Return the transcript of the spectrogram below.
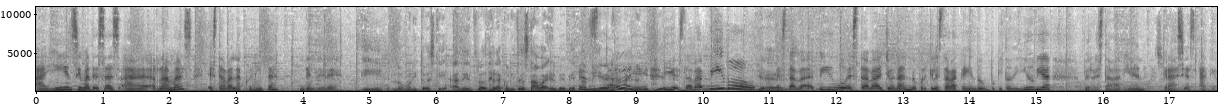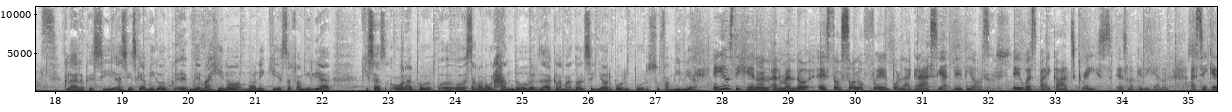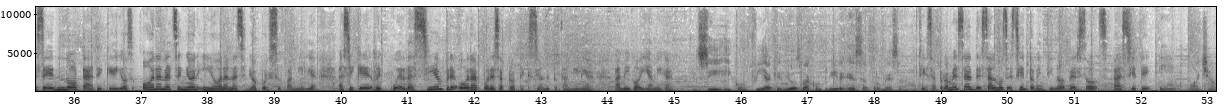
Allí encima de esas ah, ramas estaba la cunita del bebé. Y lo bonito es que adentro de la conita estaba el bebé también. Estaba allí y estaba vivo. Estaba vivo, estaba llorando porque le estaba cayendo un poquito de lluvia, pero estaba bien, gracias a Dios. Claro que sí. Así es que, amigo, eh, me imagino, Moni, que esta familia quizás ora por, o estaban orando, ¿verdad? Clamando al Señor por, por su familia. Ellos dijeron, Armando, esto solo fue por la gracia de Dios. It was by God's grace, es lo que dijeron. Así que se nota de que ellos oran al Señor y oran al Señor por su familia. Así que recuerda, siempre ora por esa protección de tu familia, amigo y amiga. Sí, y confía que Dios va a cumplir esa promesa. Sí, esa promesa de Salmos 121, versos 7 y 8.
